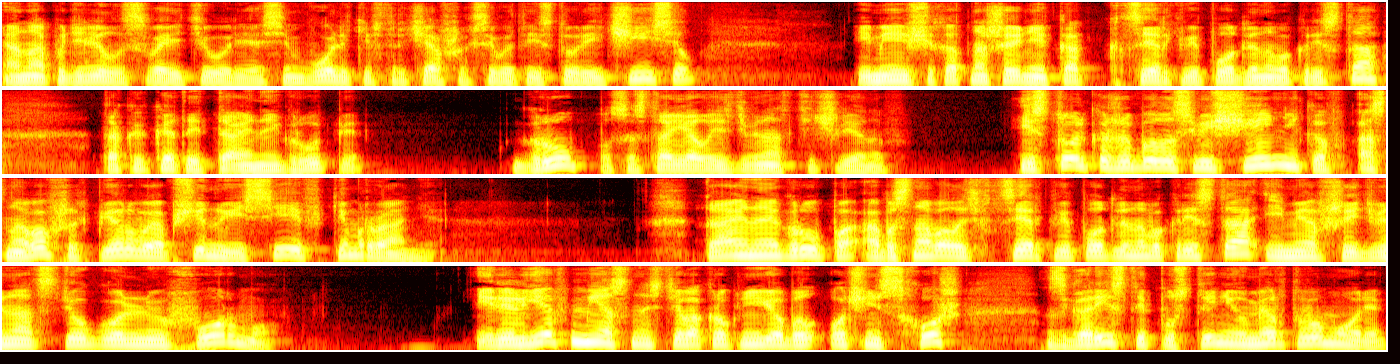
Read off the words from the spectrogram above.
Она поделилась своей теорией о символике встречавшихся в этой истории чисел, имеющих отношение как к церкви подлинного креста, так и к этой тайной группе. Группа состояла из 12 членов, и столько же было священников, основавших первую общину Есеев в Кемране. Тайная группа обосновалась в церкви подлинного креста, имевшей двенадцатиугольную форму, и рельеф местности вокруг нее был очень схож с гористой пустыней у Мертвого моря,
